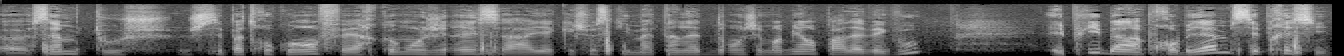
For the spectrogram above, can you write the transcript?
euh, ça me touche, je sais pas trop quoi en faire, comment gérer ça, il y a quelque chose qui m'atteint là-dedans, j'aimerais bien en parler avec vous. Et puis ben, un problème, c'est précis.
